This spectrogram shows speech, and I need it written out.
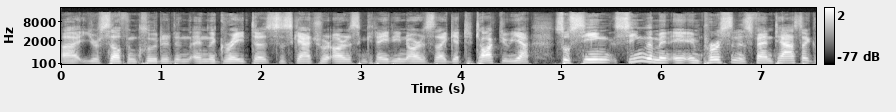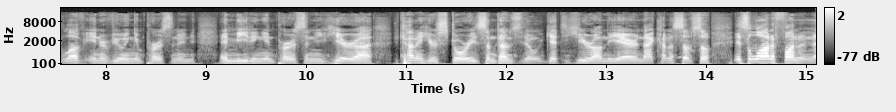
uh, yourself included, and, and the great uh, Saskatchewan artists and Canadian artists that I get to talk to. Yeah, so seeing seeing them in, in person is fantastic. Love interviewing in person and, and meeting in person. You hear uh, you kind of hear stories sometimes you don't get to hear on the air and that kind of stuff. So it's a lot of fun, and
